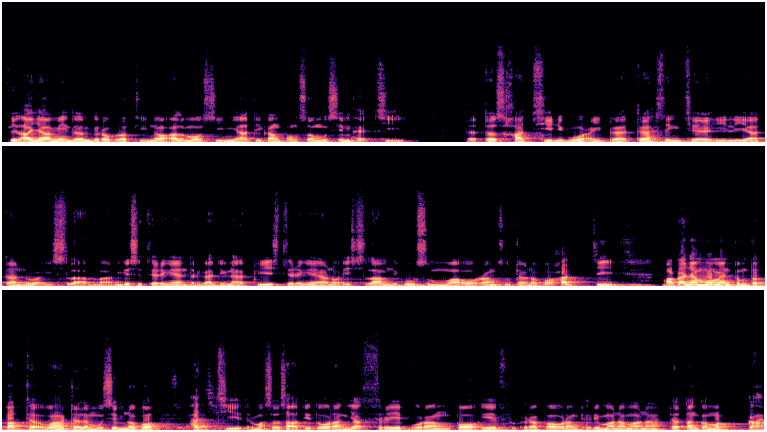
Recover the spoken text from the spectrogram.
Fil ayami dalam biro dino al mausimiati kang bangsa musim haji. Dados haji niku ibadah sing jahiliyatan wa islaman. Nggih sederenge enten Kanjeng Nabi, sederenge ana Islam niku semua orang sudah napa haji. Makanya momentum tepat dakwah dalam musim nopo haji, termasuk saat itu orang Yathrib, orang Taif, beberapa orang dari mana-mana datang ke Mekah.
